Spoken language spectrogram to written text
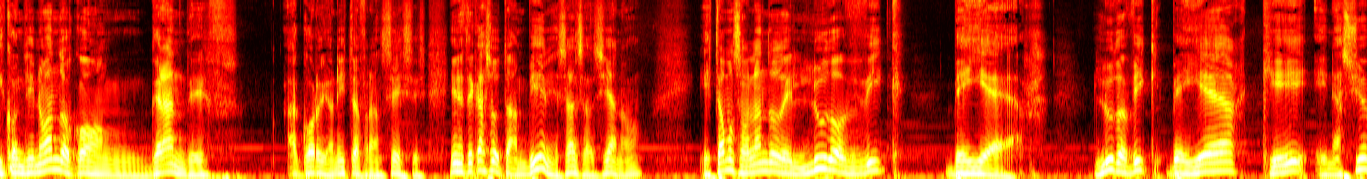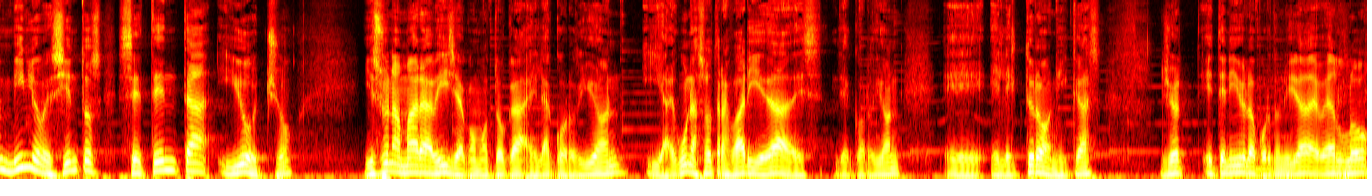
Y continuando con grandes acordeonistas franceses. Y en este caso también es alsaciano. Estamos hablando de Ludovic Beyer. Ludovic Beyer que nació en 1978 y es una maravilla como toca el acordeón y algunas otras variedades de acordeón eh, electrónicas. Yo he tenido la oportunidad de verlo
